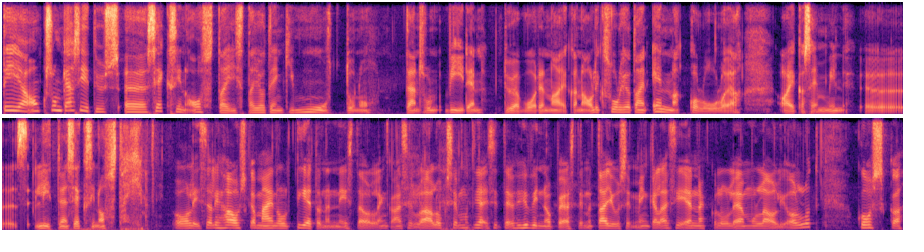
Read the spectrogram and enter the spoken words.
Tiia, onko sun käsitys ö, seksin ostajista jotenkin muuttunut tämän sun viiden työvuoden aikana? Oliko sulla jotain ennakkoluuloja aikaisemmin ö, liittyen seksin ostajiin? Oli, se oli hauska. Mä en ollut tietoinen niistä ollenkaan silloin aluksi, mutta sitten hyvin nopeasti. Mä tajusin, minkälaisia ennakkoluuloja mulla oli ollut, koska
